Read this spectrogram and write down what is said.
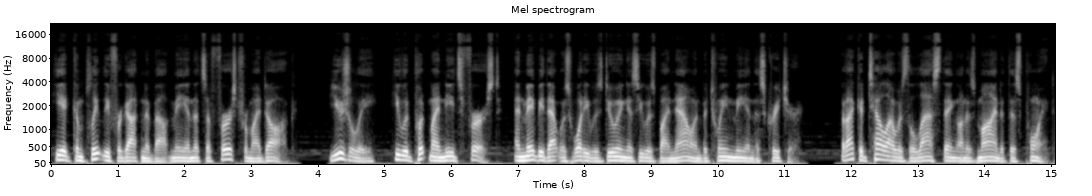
He had completely forgotten about me and that's a first for my dog. Usually, he would put my needs first, and maybe that was what he was doing as he was by now in between me and this creature. But I could tell I was the last thing on his mind at this point.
